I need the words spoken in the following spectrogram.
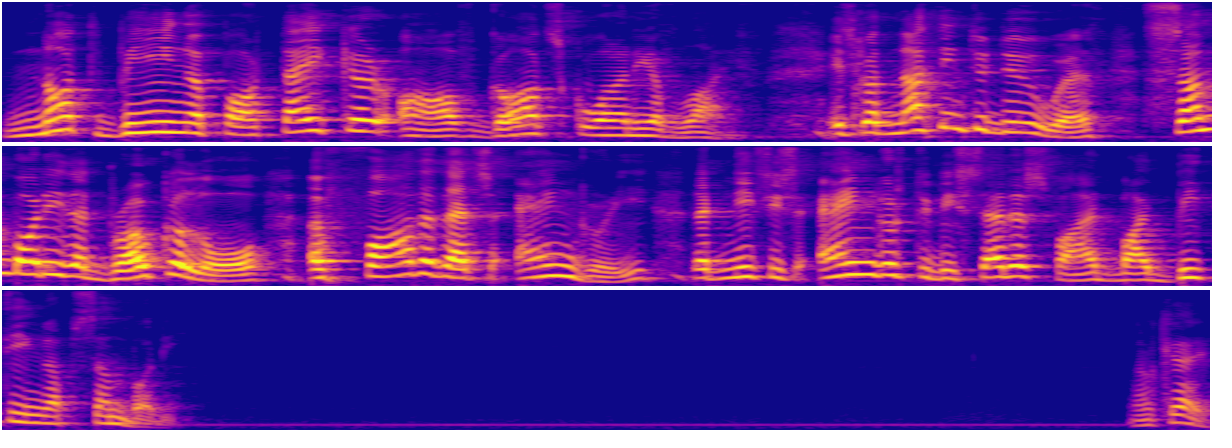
not being a partaker of God's quality of life. It's got nothing to do with somebody that broke a law, a father that's angry, that needs his anger to be satisfied by beating up somebody. Okay.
